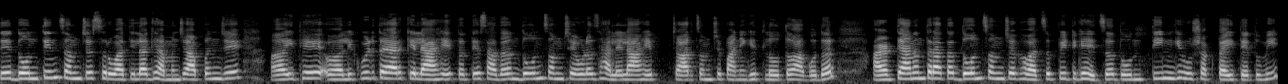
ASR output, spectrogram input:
ते दोन तीन चमचे सुरुवातीला घ्या. म्हणजे आपण जे इथे लिक्विड तयार केलं आहे तर ते साधारण दोन चमचे एवढं झालेलं आहे. चार चमचे पाणी घेतलं होतं अगोदर. आणि त्यानंतर आता दोन चमचे गव्हाचं पीठ घ्यायचं. दोन तीन घेऊ शकता इथे तुम्ही.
